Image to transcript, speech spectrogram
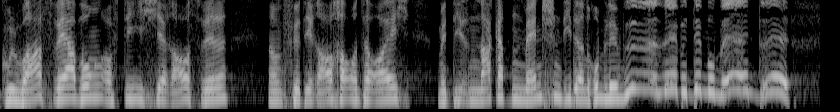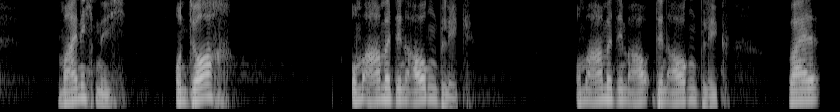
Gouloirs-Werbung, auf die ich hier raus will, für die Raucher unter euch, mit diesen nackerten Menschen, die dann rumleben, äh, lebe den Moment. Äh. Meine ich nicht. Und doch umarme den Augenblick umarme den Augenblick, weil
